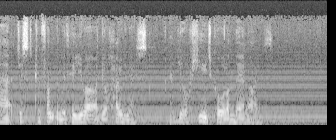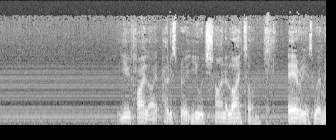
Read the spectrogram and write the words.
uh, just confront them with who you are, your holiness, and your huge call on their lives. You would highlight, Holy Spirit, you would shine a light on areas where we,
